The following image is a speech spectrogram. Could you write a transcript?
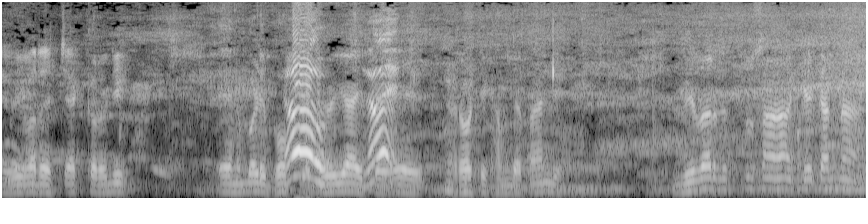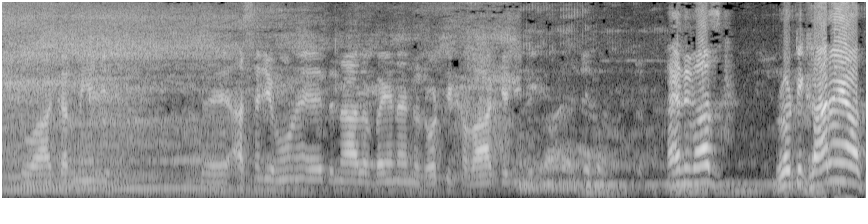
वीवर चेक करो जी। इन बड़ी भूख लगी हुई है रोटी खंबे पान जी। वीवर तुसा के करना? तो दुआ करनी है जी। अस जी हुन ए रोटी खवा के जी। है रोटी खा रहे हैं आप?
